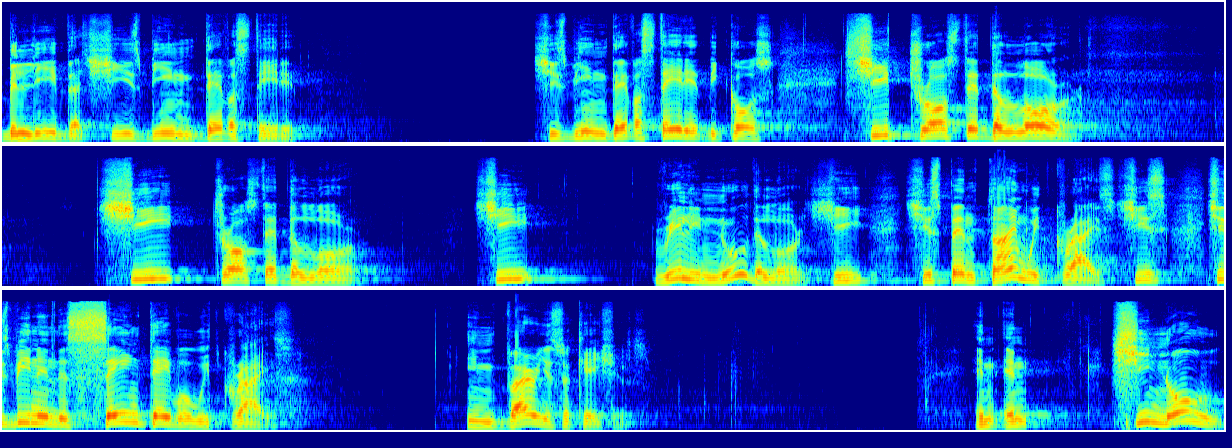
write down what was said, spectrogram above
believe that she is being devastated. She's being devastated because she trusted the Lord. She trusted the Lord. She really knew the Lord. She, she spent time with Christ. She's, she's been in the same table with Christ in various occasions. And, and she knows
